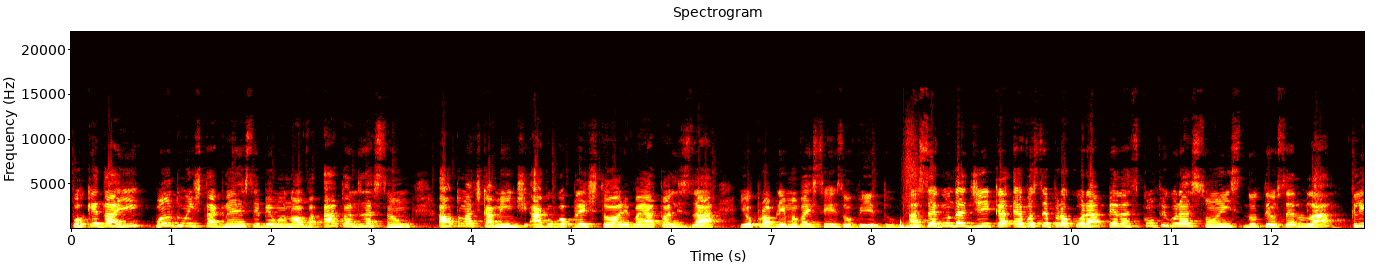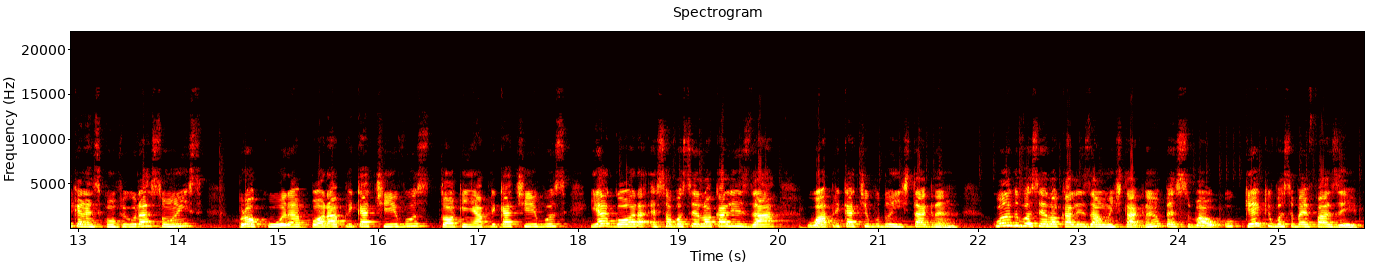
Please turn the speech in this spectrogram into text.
porque daí quando o Instagram receber uma nova atualização, automaticamente a Google Play Store vai atualizar e o problema vai ser resolvido. A segunda dica é você procurar pelas configurações do teu celular, clica nas configurações, procura por aplicativos, toque em aplicativos e agora é só você localizar o aplicativo do Instagram. Quando você localizar o Instagram, pessoal, o que que você vai fazer?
